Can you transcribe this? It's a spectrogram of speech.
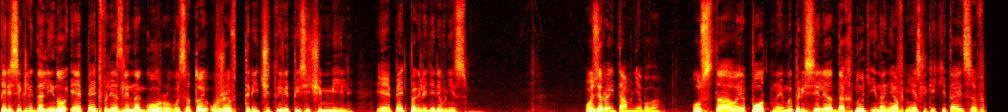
пересекли долину и опять влезли на гору высотой уже в 3-4 тысячи миль и опять поглядели вниз. Озера и там не было. Усталые, потные, мы присели отдохнуть и, наняв нескольких китайцев,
